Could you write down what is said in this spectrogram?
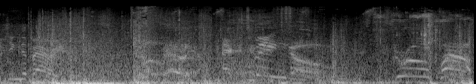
Activating the barrier. Bingo! Group up!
